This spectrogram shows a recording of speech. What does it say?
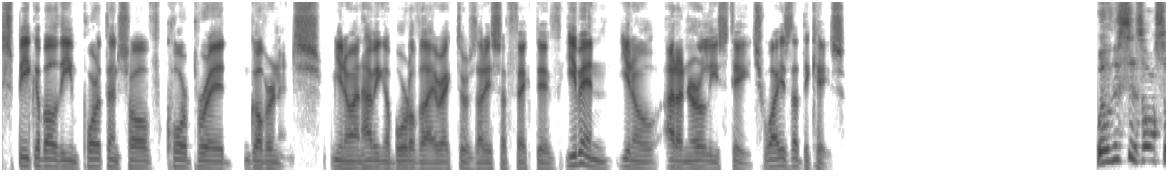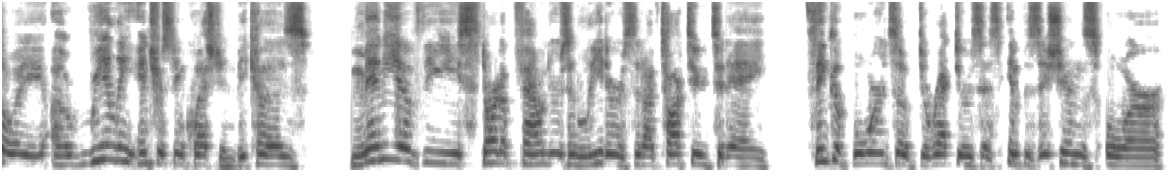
speak about the importance of corporate governance, you know, and having a board of directors that is effective, even you know, at an early stage. Why is that the case? Well, this is also a, a really interesting question because many of the startup founders and leaders that I've talked to today think of boards of directors as impositions or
